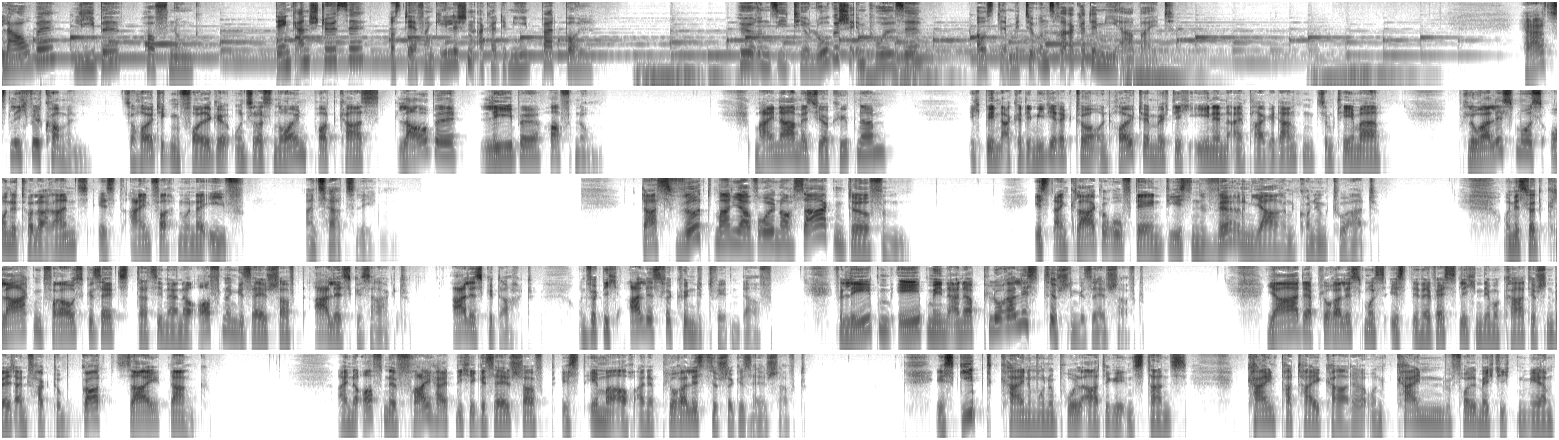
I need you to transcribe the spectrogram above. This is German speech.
Glaube, Liebe, Hoffnung. Denkanstöße aus der Evangelischen Akademie Bad Boll. Hören Sie theologische Impulse aus der Mitte unserer Akademiearbeit. Herzlich willkommen zur heutigen Folge unseres neuen Podcasts Glaube, Liebe, Hoffnung. Mein Name ist Jörg Hübner. Ich bin Akademiedirektor und heute möchte ich Ihnen ein paar Gedanken zum Thema Pluralismus ohne Toleranz ist einfach nur naiv ans Herz legen. Das wird man ja wohl noch sagen dürfen, ist ein Klageruf, der in diesen wirren Jahren Konjunktur hat. Und es wird klagend vorausgesetzt, dass in einer offenen Gesellschaft alles gesagt, alles gedacht und wirklich alles verkündet werden darf. Wir leben eben in einer pluralistischen Gesellschaft. Ja, der Pluralismus ist in der westlichen demokratischen Welt ein Faktum. Gott sei Dank. Eine offene, freiheitliche Gesellschaft ist immer auch eine pluralistische Gesellschaft. Es gibt keine monopolartige Instanz, kein Parteikader und keinen Bevollmächtigten mehr,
